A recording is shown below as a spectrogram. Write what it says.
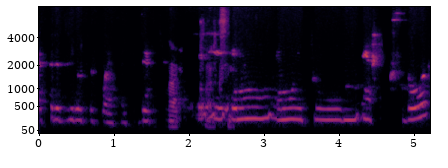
a traduzir outra poeta. Quer dizer, Claro, é, claro é sim. mu- é muito enriquecedor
